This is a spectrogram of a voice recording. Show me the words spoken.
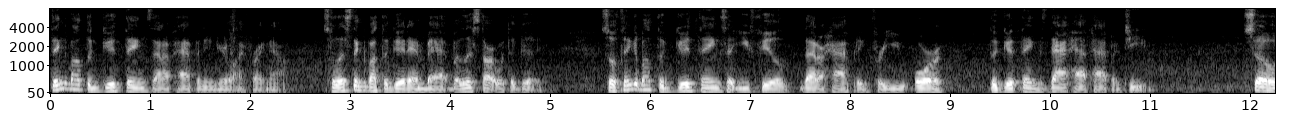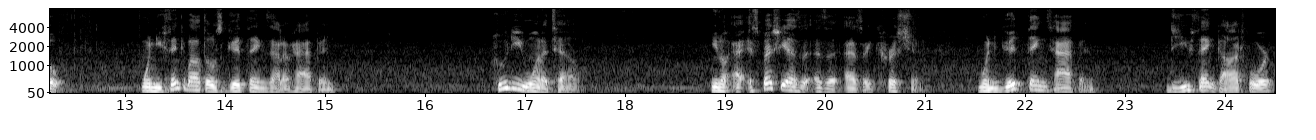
think about the good things that have happened in your life right now. So let's think about the good and bad, but let's start with the good. So think about the good things that you feel that are happening for you or the good things that have happened to you. So when you think about those good things that have happened, who do you want to tell? You know, especially as a, as a as a Christian, when good things happen, do you thank God for it?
